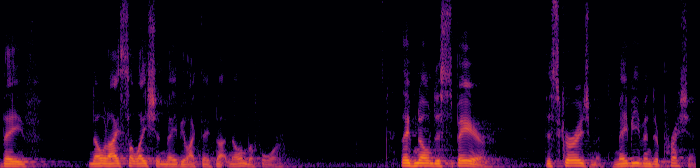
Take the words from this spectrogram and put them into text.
They've known isolation maybe like they've not known before. They've known despair, discouragement, maybe even depression.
